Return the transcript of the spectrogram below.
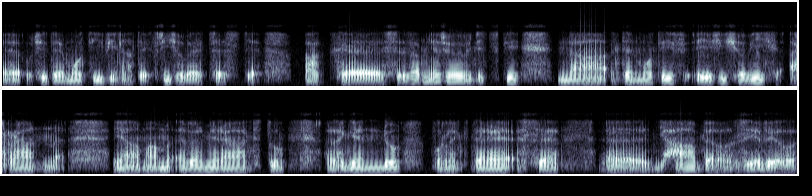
eh, určité motivy na té křížové cestě. Pak eh, se zaměřuji vždycky na ten motiv Ježíšových ran. Já mám velmi rád tu legendu, podle které se ďábel zjevil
